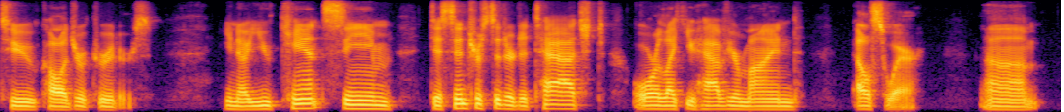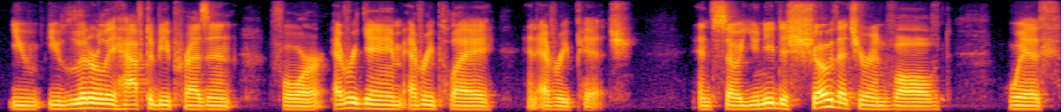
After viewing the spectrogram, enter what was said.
to college recruiters. You know, you can't seem disinterested or detached or like you have your mind elsewhere. Um, you you literally have to be present for every game, every play, and every pitch. And so you need to show that you're involved with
